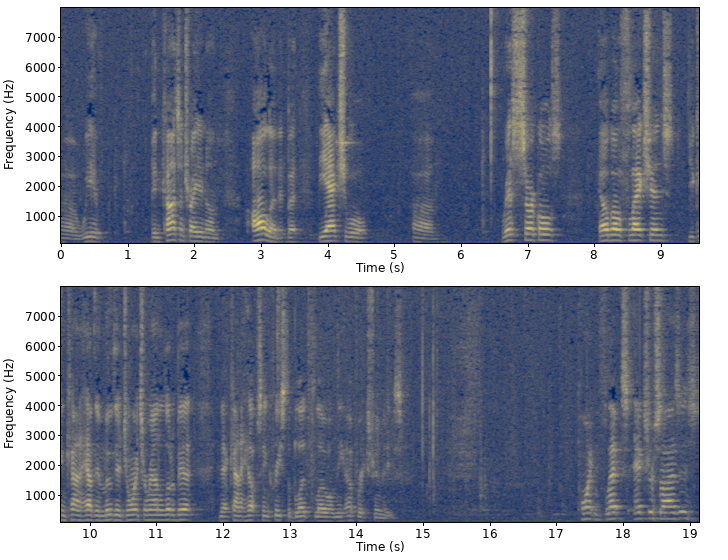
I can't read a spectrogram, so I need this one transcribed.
uh, we have been concentrating on all of it, but the actual um, wrist circles, elbow flexions, you can kind of have them move their joints around a little bit, and that kind of helps increase the blood flow on the upper extremities. Point and flex exercises.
